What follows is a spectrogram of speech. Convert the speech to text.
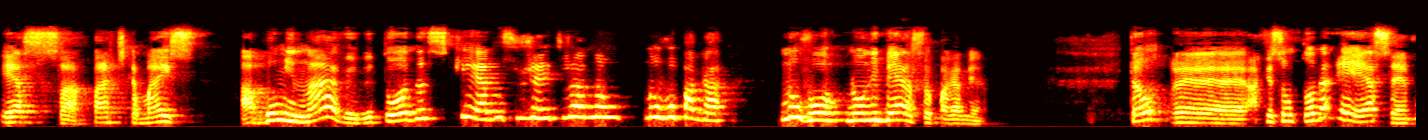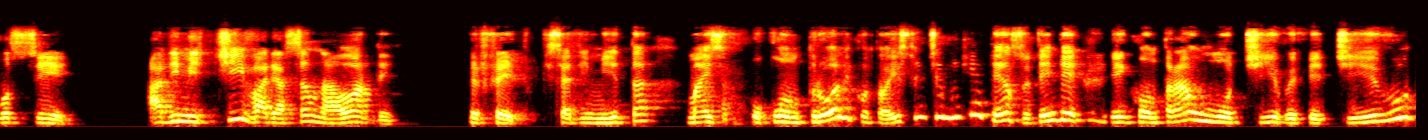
essa prática mais abominável de todas, que é do sujeito já não, não vou pagar, não vou, não libera o seu pagamento. Então, é, a questão toda é essa, é você admitir variação na ordem, perfeito, que se admita, mas o controle quanto a isso tem que ser muito intenso, tem de encontrar um motivo efetivo,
